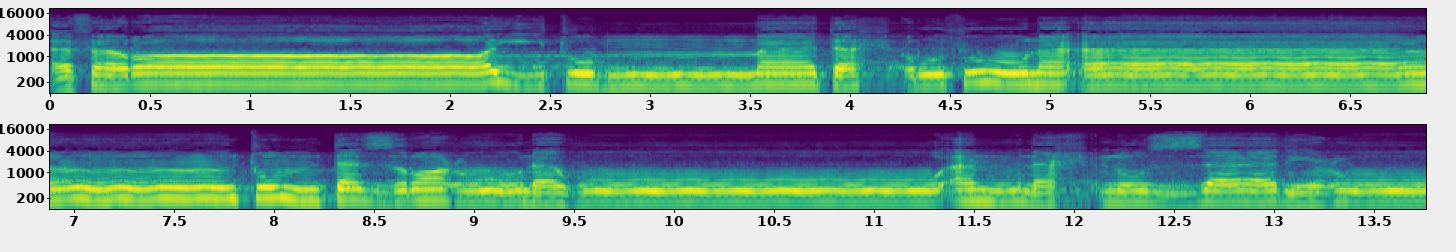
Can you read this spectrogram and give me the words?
أفرأيتم ما تحرثون أنتم تزرعونه أم نحن الزارعون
